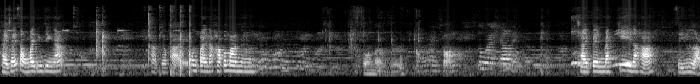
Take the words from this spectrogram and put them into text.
ไข่ใช้สองใบจริงๆนะอะเจียวไข่ลงไปนะคะ ประมาณหนึ่ง Salamander. ซอสใช้เป็นแม็กกี้นะคะ สีเหลือง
